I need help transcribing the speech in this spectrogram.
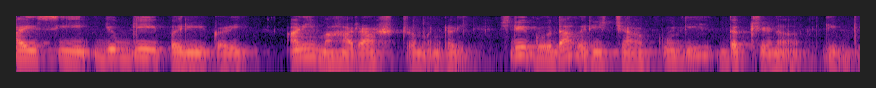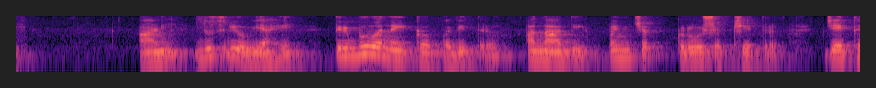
ऐसी युगी परीकळी आणि महाराष्ट्र मंडळी श्री गोदावरीच्या कुली दक्षिण लिंगी. आणि दुसरी ओवी आहे त्रिभुवनैक पवित्र अनादी पंचक्रोश क्षेत्र जेथ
